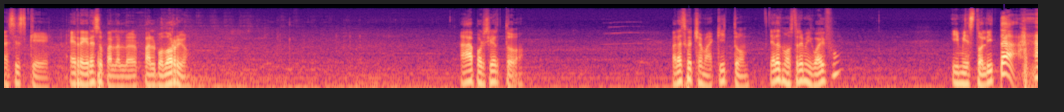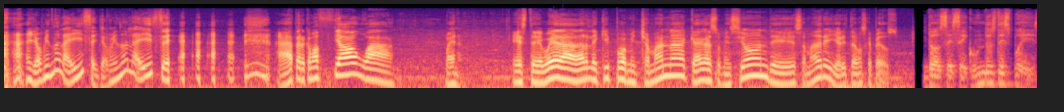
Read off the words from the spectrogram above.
Así es que hay regreso para, la- para el bodorrio. Ah, por cierto. Parezco chamaquito. Ya les mostré mi waifu. Y mi estolita. yo mismo la hice, yo mismo la hice. ah, pero qué emoción, guau. Bueno. Este, voy a darle equipo a mi chamana que haga su misión de esa madre y ahorita vemos qué pedos. 12 segundos después.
